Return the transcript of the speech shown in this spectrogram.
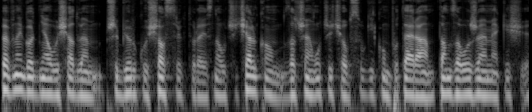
Pewnego dnia usiadłem przy biurku siostry, która jest nauczycielką. Zacząłem uczyć się obsługi komputera. Tam założyłem jakieś e,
